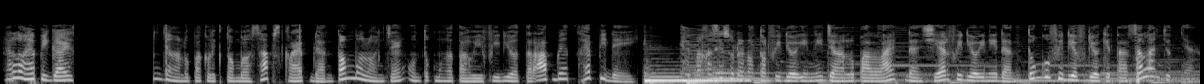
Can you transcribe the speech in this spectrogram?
Halo Happy Guys. Jangan lupa klik tombol subscribe dan tombol lonceng untuk mengetahui video terupdate Happy Day. Terima kasih sudah nonton video ini. Jangan lupa like dan share video ini dan tunggu video-video kita selanjutnya.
